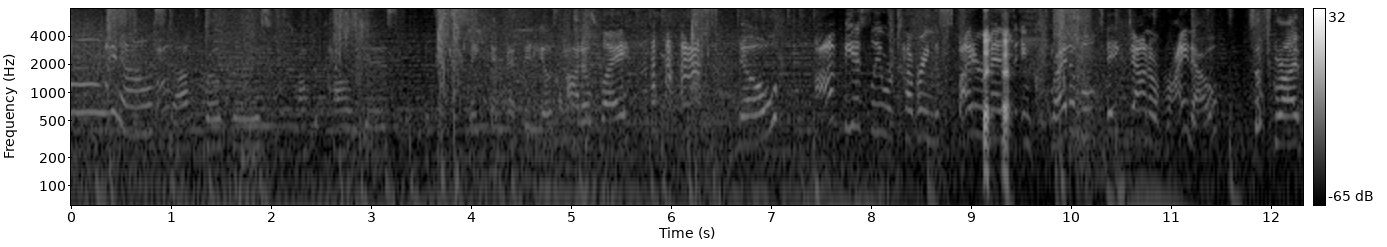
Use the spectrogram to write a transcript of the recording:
Oh, you know, stockbrokers, for-profit colleges, maybe the people make internet videos autoplay. no, obviously we're covering the Spider-Man's incredible takedown of Rhino. Subscribe.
